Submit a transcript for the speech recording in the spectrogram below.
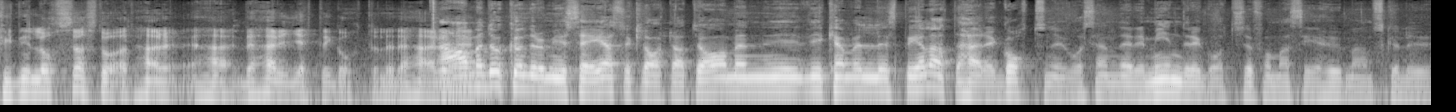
Fick ni låtsas då att här, här, det här är jättegott? Eller det här ja, är... men då kunde de ju säga såklart att ja, men vi kan väl spela att det här är gott nu och sen är det mindre gott så får man se hur man skulle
